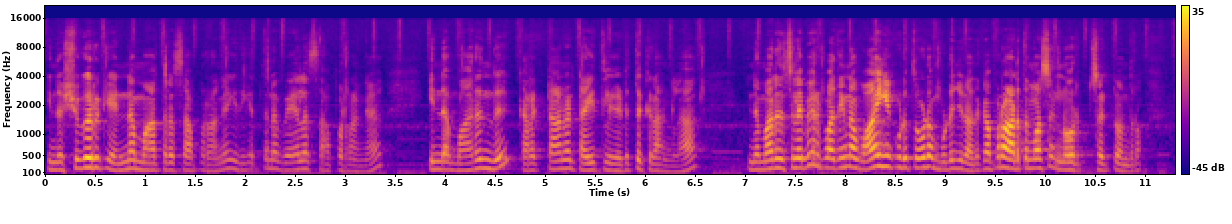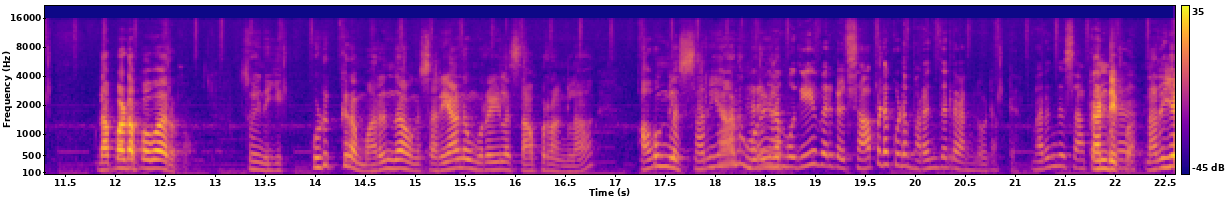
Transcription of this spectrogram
இந்த சுகருக்கு என்ன மாத்திரை சாப்பிட்றாங்க? இது எத்தனை வேலை சாப்பிட்றாங்க? இந்த மருந்து கரெக்டான டயத்தில் எடுத்துக்கிறாங்களா? இந்த மருந்து சில பேர் பார்த்தீங்கன்னா வாங்கி கொடுத்தோட முடிஞ்சிடும். அதுக்கப்புறம் அடுத்த மாதம் இன்னொரு செட் வந்துடும் டப்பா டப்பாவாக இருக்கும். ஸோ இந்த கொடுக்குற மருந்து அவங்க சரியான முறையில் சாப்பிட்றாங்களா? அவங்கள சரியான முறை நிறைய முதியவர்கள் சாப்பிட கூட மறந்துடுறாங்களோ டாக்டர்? மருந்து சாப்பிட கண்டிப்பாக நிறைய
